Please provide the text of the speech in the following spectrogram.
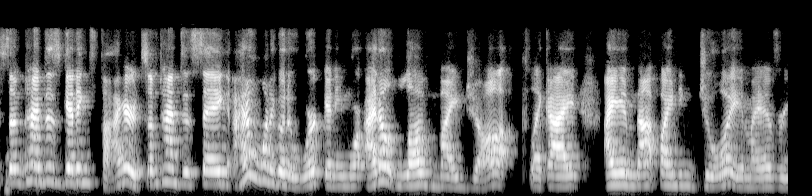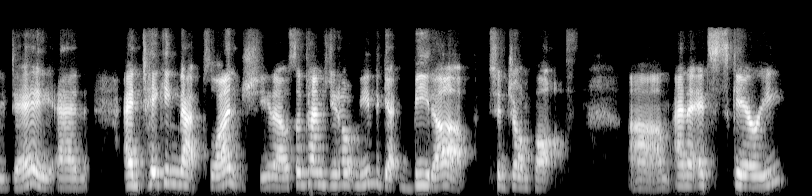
Sometimes it's getting fired. Sometimes it's saying, I don't want to go to work anymore. I don't love my job. Like I, I am not finding joy in my everyday and, and taking that plunge, you know, sometimes you don't need to get beat up to jump off. Um, and it's scary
